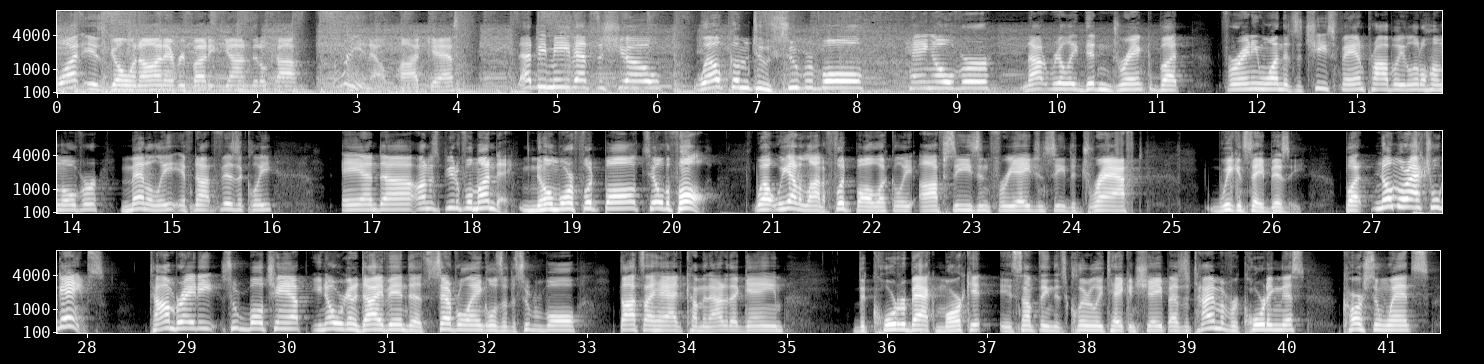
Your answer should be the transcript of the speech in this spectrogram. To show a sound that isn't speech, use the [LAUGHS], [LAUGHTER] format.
What is going on, everybody? John Middlekauff, Three and Out Podcast. That'd be me. That's the show. Welcome to Super Bowl hangover. Not really, didn't drink, but for anyone that's a Chiefs fan, probably a little hungover mentally, if not physically. And uh, on this beautiful Monday, no more football till the fall. Well, we got a lot of football, luckily, off season, free agency, the draft. We can stay busy, but no more actual games. Tom Brady, Super Bowl champ. You know, we're going to dive into several angles of the Super Bowl, thoughts I had coming out of that game. The quarterback market is something that's clearly taken shape. As the time of recording this, Carson Wentz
